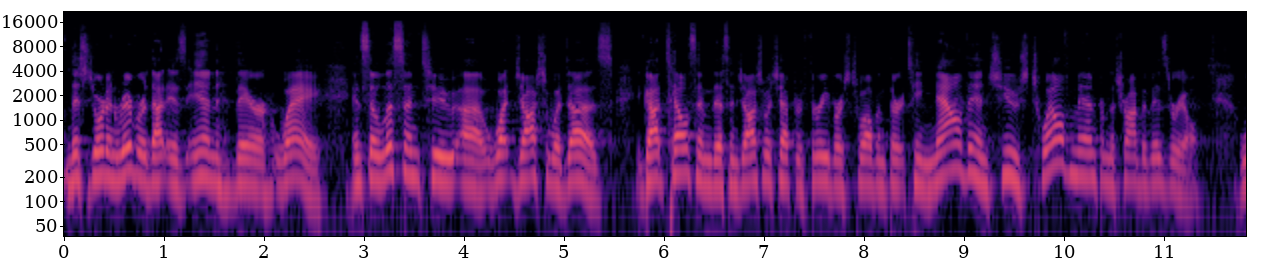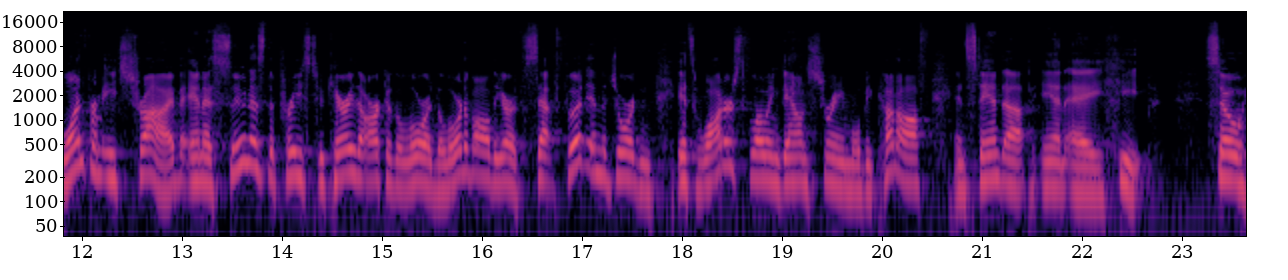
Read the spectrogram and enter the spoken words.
this Jordan River that is in their way. And so listen to uh, what Joshua does. God tells him this in Joshua chapter 3, verse 12 and 13. Now then, choose 12 men from the tribe of Israel, one from each tribe, and as soon as the priests who carry the ark of the Lord, the Lord of all the earth, set foot in the Jordan, its waters flowing downstream will be cut off and stand up in a heap. So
